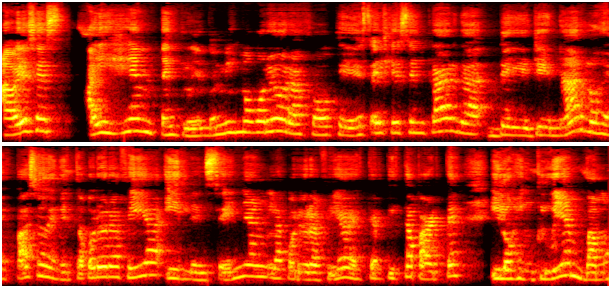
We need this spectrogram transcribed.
a veces hay gente, incluyendo el mismo coreógrafo, que es el que se encarga de llenar los espacios en esta coreografía y le enseñan la coreografía a este artista aparte y los incluyen, vamos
